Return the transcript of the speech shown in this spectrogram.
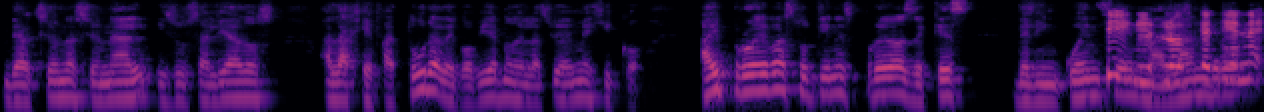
de Acción Nacional y sus aliados a la jefatura de gobierno de la Ciudad de México. ¿Hay pruebas? ¿Tú tienes pruebas de que es delincuente? Sí, los que tiene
